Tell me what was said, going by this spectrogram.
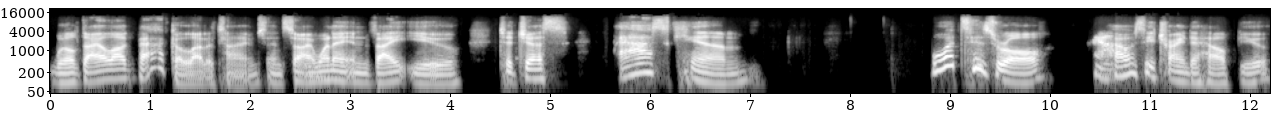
will dialogue back a lot of times. And so I Mhm. want to invite you to just ask him, what's his role? Yeah. How is he trying to help you?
